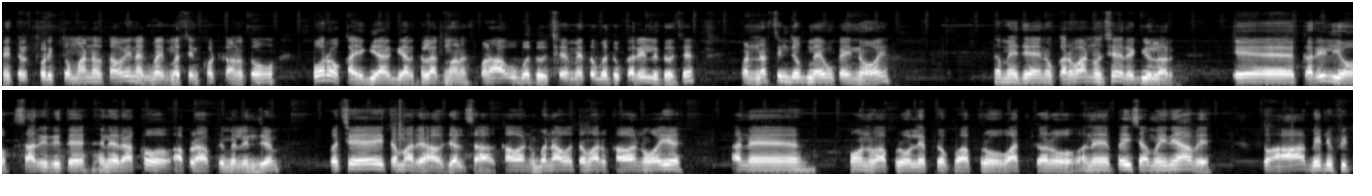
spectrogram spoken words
નહીતર થોડીક તો માનવતા હોય ને કે ભાઈ મશીન ખોટકાણું તો હું કાંઈ અગિયાર અગિયાર કલાક માણસ, પણ આવું બધું છે, મેં તો બધું કરી લીધું છે. પણ નર્સિંગ જોબમાં એવું કંઈ ન હોય. તમે જે એનું કરવાનું છે રેગ્યુલર, એ કરી લ્યો સારી રીતે, એને રાખો આપણા ફેમિલીની જેમ. પછી તમારે હાવ જલસા, ખાવાનું બનાવો, તમારું ખાવાનું હોય અને ફોન વાપરો, લેપટોપ વાપરો, વાત કરો, અને પૈસા મહિને આવે. તો આ બેનિફિટ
